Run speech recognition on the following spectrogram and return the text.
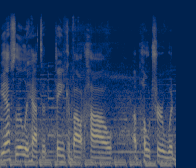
You absolutely have to think about how a poacher would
